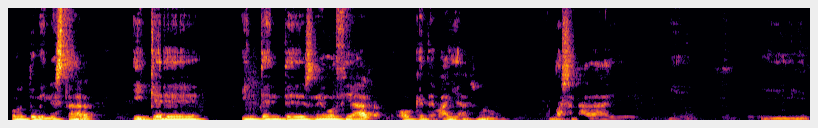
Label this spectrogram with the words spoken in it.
por tu bienestar y que intentes negociar o que te vayas, ¿no? No pasa nada. Y,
